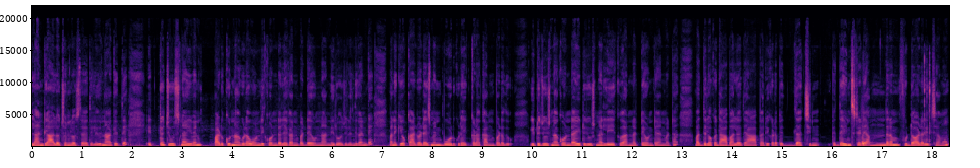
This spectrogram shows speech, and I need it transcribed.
ఎలాంటి ఆలోచనలు వస్తాయో తెలియదు నాకైతే ఎటు చూసినా ఈవెన్ పడుకున్నా కూడా ఓన్లీ కొండలే కనపడ్డాయి ఉన్న అన్ని రోజులు. ఎందుకంటే మనకి ఒక అడ్వర్టైజ్మెంట్ బోర్డు కూడా ఎక్కడా కనపడదు. ఇటు చూసినా కొండ ఇటు చూసినా లేక్ అన్నట్టే ఉంటాయి అనమాట మధ్యలో ఒక డాబాలో అయితే ఆపారు. ఇక్కడ పెద్ద చిన్న పెద్ద ఇన్స్టెంట్. అందరం ఫుడ్ ఆర్డర్ ఇచ్చాము.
